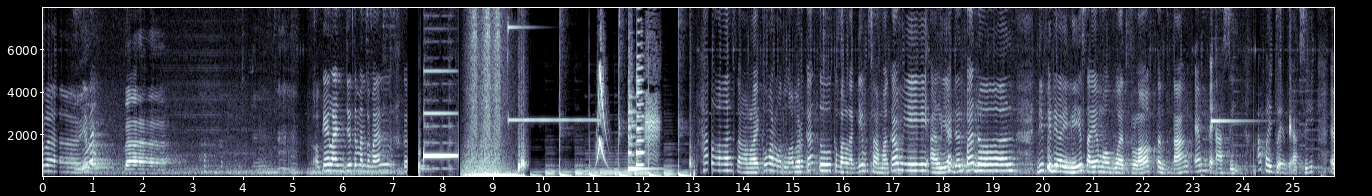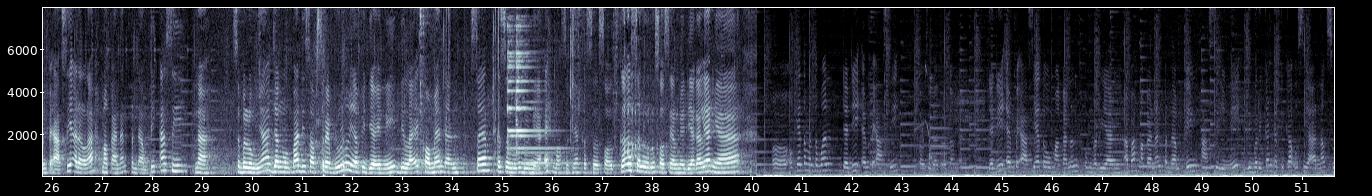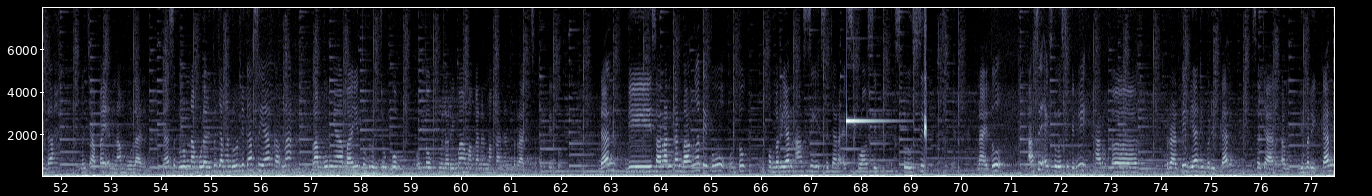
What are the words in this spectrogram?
Ba. Ya, Bang? Ba. Oke, lanjut teman-teman ke Halo, Assalamualaikum warahmatullahi wabarakatuh Kembali lagi bersama kami, Alia dan Fadol Di video ini saya mau buat vlog tentang MPASI Apa itu MPASI? MPASI adalah makanan pendamping ASI Nah, sebelumnya jangan lupa di subscribe dulu ya video ini Di like, komen, dan share ke seluruh dunia. Eh, maksudnya ke, ke seluruh sosial media kalian ya. Uh, Oke teman-teman, jadi MPASI oh, sudah terekam kan? Jadi MPASI atau makanan pemberian apa makanan pendamping ASI ini diberikan ketika usia anak sudah mencapai enam bulan. Nah sebelum enam bulan itu jangan dulu dikasih ya karena lambungnya bayi itu belum cukup untuk menerima makanan-makanan berat seperti itu. Dan disarankan banget itu untuk pemberian ASI secara eksklusif, eksklusif. Nah itu ASI eksklusif ini harus berarti dia diberikan secara em, diberikan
